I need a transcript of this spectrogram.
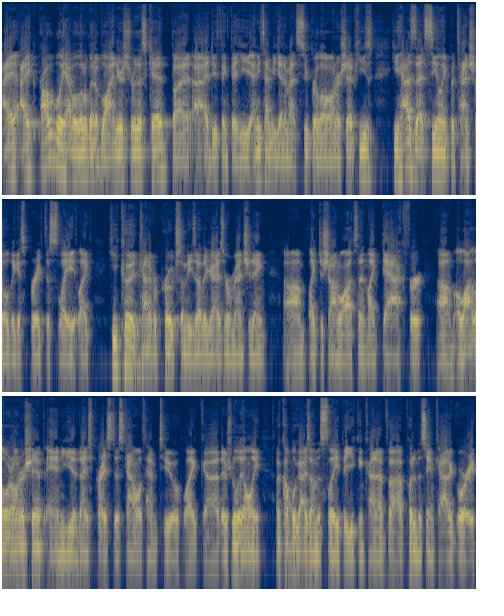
I probably have a little bit of blinders for this kid, but I do think that he, anytime you get him at super low ownership, he's he has that ceiling potential to just break the slate. Like he could kind of approach some of these other guys we're mentioning, um, like Deshaun Watson, like Dak, for um, a lot lower ownership, and you get a nice price discount with him too. Like uh, there's really only a couple guys on the slate that you can kind of uh, put in the same category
